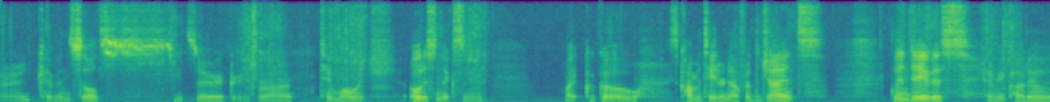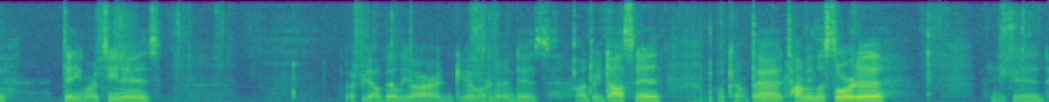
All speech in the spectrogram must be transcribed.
Alright, Kevin Schultz, Caesar, Greg Brock, Tim Wallach, Otis Nixon, Mike Krukow. He's commentator now for the Giants. Glenn Davis, Henry Cotto, Denny Martinez, Rafael Belliard, Guillermo Hernandez, Andre Dawson. We'll count that. Tommy Lasorda. Very good.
